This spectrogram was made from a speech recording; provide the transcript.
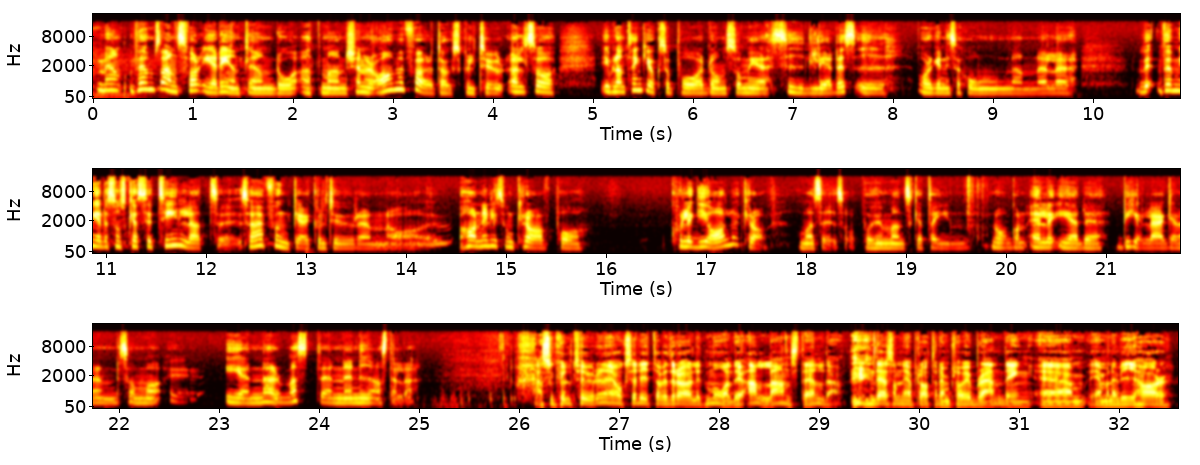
Men vems ansvar är det egentligen då att man känner av en företagskultur? Alltså, ibland tänker jag också på de som är sidledes i organisationen. Eller vem är det som ska se till att så här funkar kulturen? Och har ni liksom krav på kollegiala krav, om man säger så, på hur man ska ta in någon? Eller är det delägaren som är närmast den nyanställda? Alltså kulturen är också lite av ett rörligt mål. Det är alla anställda. Det är som när jag pratade employer branding. Ehm, jag menar, vi har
